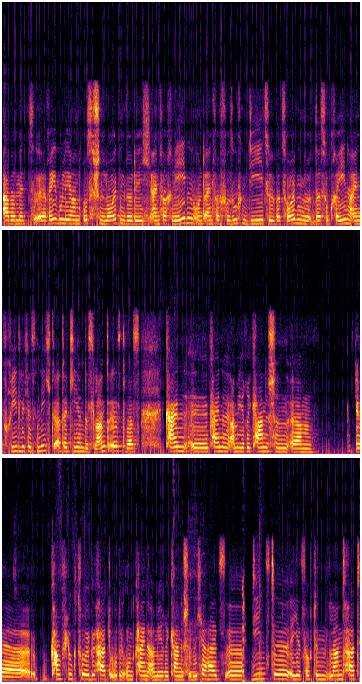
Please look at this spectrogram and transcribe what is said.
aber mit regulären russischen Leuten würde ich einfach reden und einfach versuchen, die zu überzeugen, dass Ukraine ein friedliches, nicht attackierendes Land ist, was kein, keine amerikanischen ähm, äh, Kampfflugzeuge hat oder, und keine amerikanische Sicherheitsdienste äh, jetzt auf dem Land hat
